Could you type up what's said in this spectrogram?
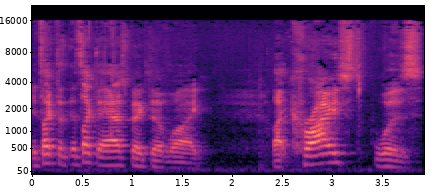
It's like the it's like the aspect of like like Christ was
